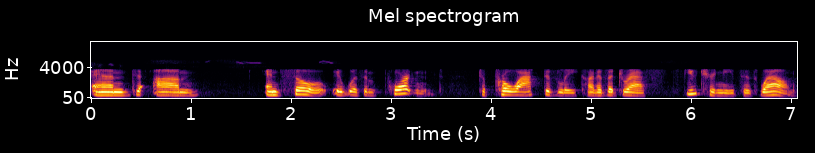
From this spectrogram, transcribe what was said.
and um, and so it was important to proactively kind of address future needs as well.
